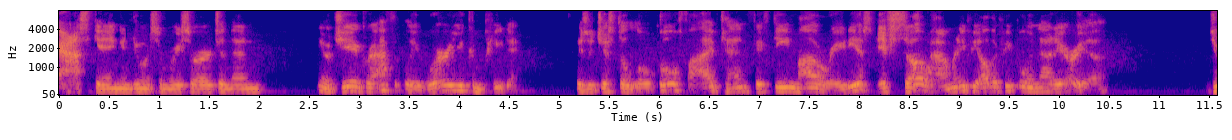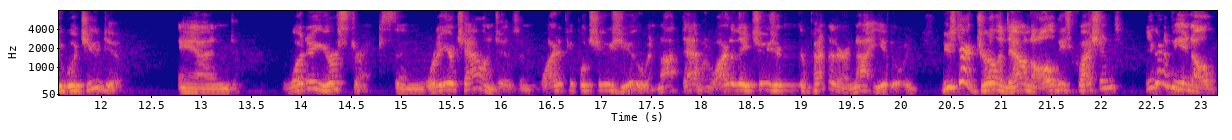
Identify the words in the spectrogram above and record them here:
asking and doing some research and then you know geographically where are you competing is it just a local 5 10 15 mile radius? If so how many other people in that area do what you do? And what are your strengths and what are your challenges and why do people choose you and not them? And why do they choose your competitor and not you? And you start drilling down to all these questions you're going to be in a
